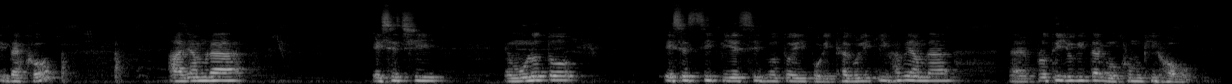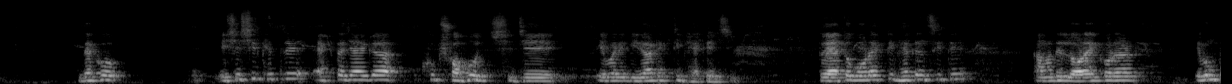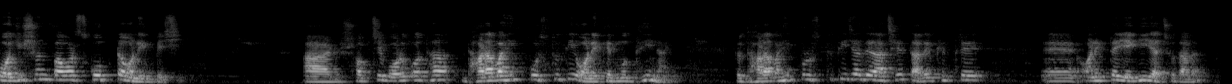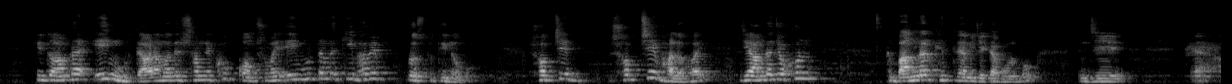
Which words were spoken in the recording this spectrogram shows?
দেখো, আজ আমরা এসেছি মূলত এসএসসি পিএসসির মতো এই পরীক্ষাগুলি, কীভাবে আমরা প্রতিযোগিতার মুখোমুখি হব। দেখো এসএসসির ক্ষেত্রে একটা জায়গা খুব সহজ যে, এবারে বিরাট একটি ভ্যাকেন্সি তো এত বড় একটি ভ্যাকেন্সিতে আমাদের লড়াই করার এবং পজিশন পাওয়ার স্কোপটা অনেক বেশি। আর সবচেয়ে বড় কথা, ধারাবাহিক প্রস্তুতি অনেকের মধ্যেই নাই। তো ধারাবাহিক প্রস্তুতি যাদের আছে, তাদের ক্ষেত্রে অনেকটাই এগিয়ে আছো তারা। কিন্তু আমরা এই মুহূর্তে, আর আমাদের সামনে খুব কম সময়, এই মুহূর্তে আমরা কীভাবে প্রস্তুতি নেব? সবচেয়ে সবচেয়ে ভালো হয় যে আমরা যখন বাংলার ক্ষেত্রে আমি যেটা বলব, যে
